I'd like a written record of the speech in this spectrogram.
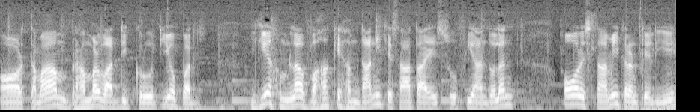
और तमाम ब्राह्मणवादी क्रोतियों पर यह हमला वहाँ के हमदानी के साथ आए सूफी आंदोलन और इस्लामीकरण के लिए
